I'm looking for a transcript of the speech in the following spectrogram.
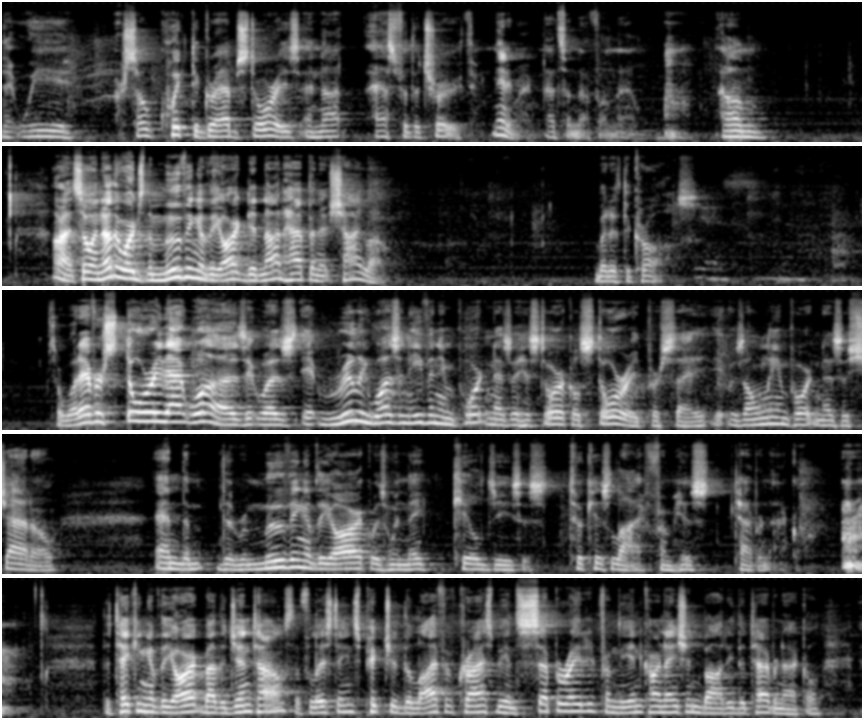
that we are so quick to grab stories and not ask for the truth. Anyway, that's enough on that. Um, all right, so in other words, the moving of the ark did not happen at Shiloh, but at the cross. So whatever story that was, it was it really wasn't even important as a historical story per se. It was only important as a shadow. And the, the removing of the ark was when they killed Jesus, took his life from his tabernacle. the taking of the ark by the Gentiles, the Philistines, pictured the life of Christ being separated from the incarnation body, the tabernacle,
